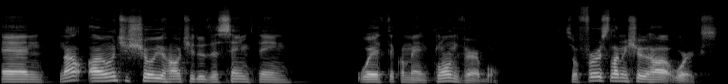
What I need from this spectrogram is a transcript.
And now I want to show you how to do the same thing with the command clone variable. So first, let me show you how it works.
